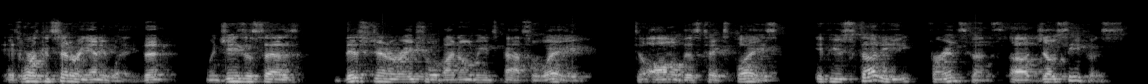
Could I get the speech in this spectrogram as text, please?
it's worth considering anyway. That when Jesus says this generation will by no means pass away till all of this takes place, if you study, for instance, uh, Josephus,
